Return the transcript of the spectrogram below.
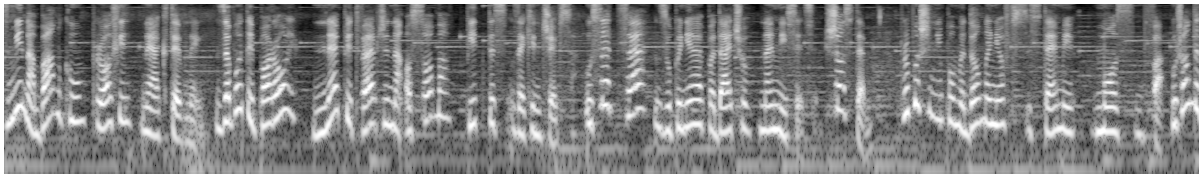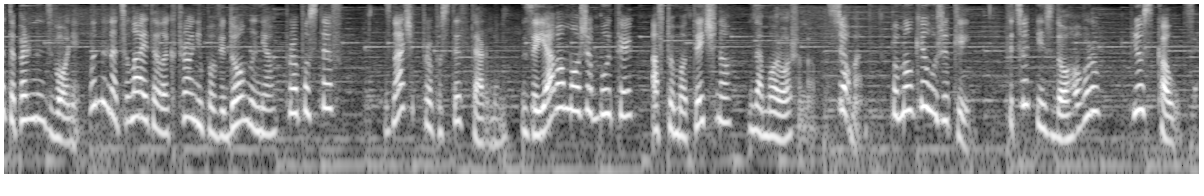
зміна банку, профіль неактивний, забутий пароль, не підтверджена особа, підпис закінчився. Усе це зупиняє подачу на місяць. Шосте пропущені повідомлення в системі МОЗ 2 Ужонди тепер не дзвонять. Ви не надсилаєте електронні повідомлення. Пропустив. Значить, пропустив термін. Заява може бути автоматично заморожена. Сьоме помилки у житлі, відсутність договору. Плюс кауція.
